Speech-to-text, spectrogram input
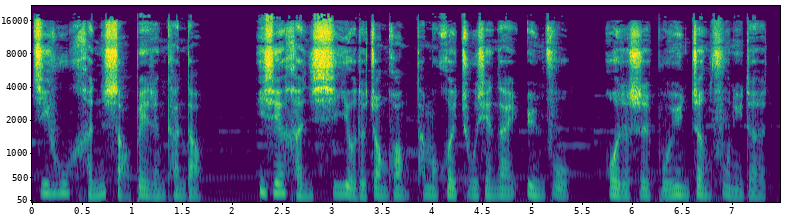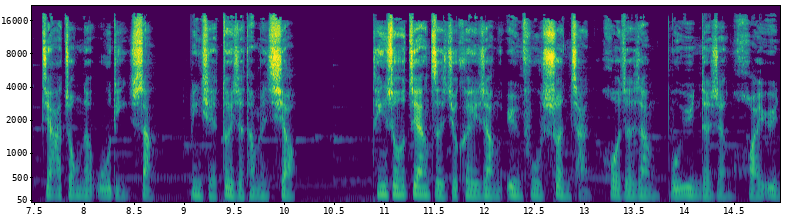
几乎很少被人看到。一些很稀有的状况，他们会出现在孕妇或者是不孕症妇女的家中的屋顶上。并且对着他们笑，听说这样子就可以让孕妇顺产，或者让不孕的人怀孕。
